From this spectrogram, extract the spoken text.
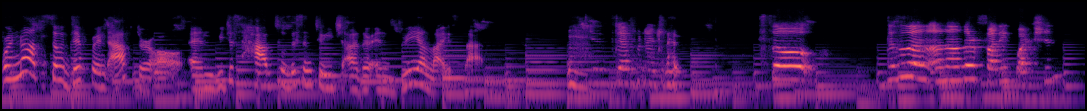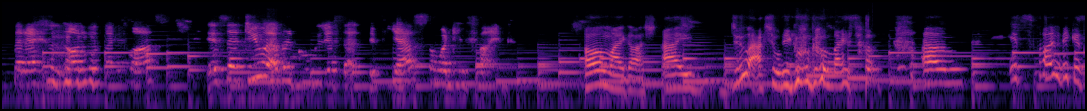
we're not so different after all, and we just have to listen to each other and realize that. yes, definitely. So, this is an, another funny question that I always like to ask: Is that do you ever Google yourself? If yes, what do you find? Oh my gosh, I do actually Google myself. Um, it's fun because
